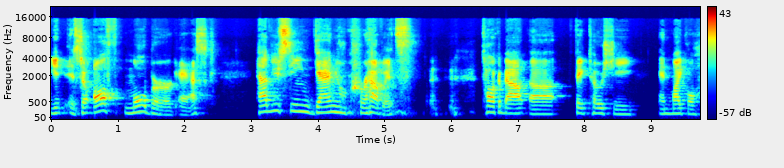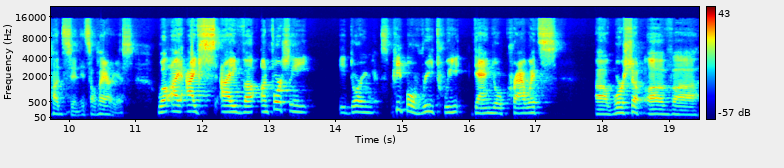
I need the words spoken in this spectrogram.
you, so Off Molberg asks, have you seen Daniel Krawisz talk about uh, Faketoshi and Michael Hudson? It's hilarious. Well, I, have I've uh, unfortunately during people retweet Daniel Krawisz uh, worship of uh,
